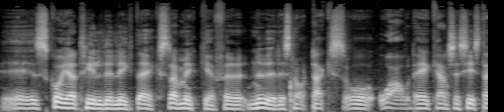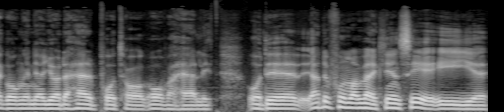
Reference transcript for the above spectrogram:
eh, skojar till det lite extra mycket. För nu är det snart dags och wow, det är kanske sista gången jag gör det här på ett tag. Åh, vad härligt. Och det, ja, det får man verkligen se i,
